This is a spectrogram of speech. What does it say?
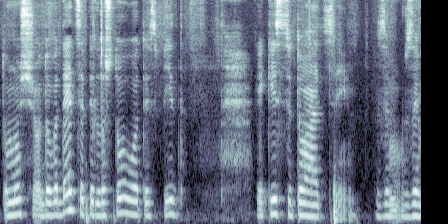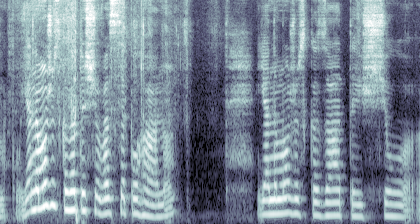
тому що доведеться підлаштовуватись під якісь ситуації взимку. Я не можу сказати, що у вас все погано. Я не можу сказати, що е,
